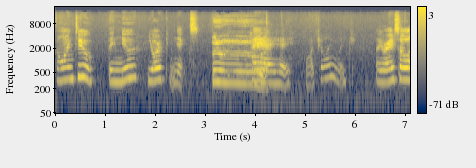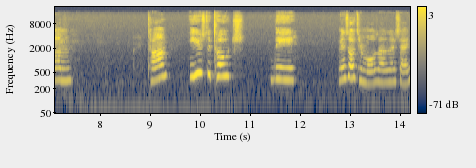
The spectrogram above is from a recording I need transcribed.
going to the New York Knicks. Boo. Hey, hey, hey. Watch your language. Alright, so, um, Tom, he used to coach the Minnesota Timberwolves, as I said,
